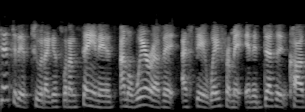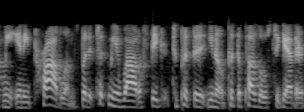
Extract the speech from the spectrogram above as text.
sensitive to it i guess what i'm saying is i'm aware of it i stay away from it and it doesn't cause me any problems but it took me a while to figure to put the you know put the puzzles together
